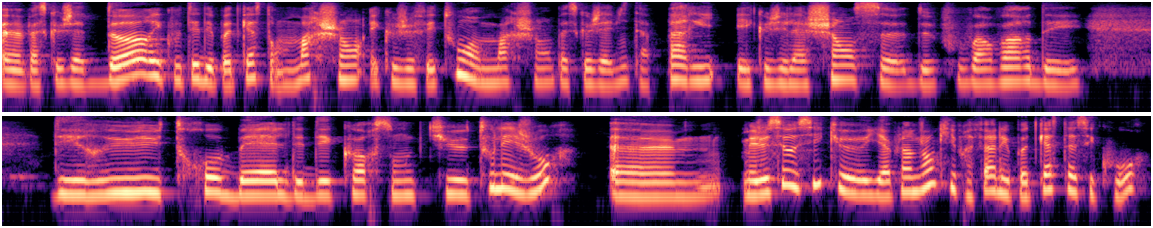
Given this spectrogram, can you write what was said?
Euh, parce que j'adore écouter des podcasts en marchant et que je fais tout en marchant parce que j'habite à Paris et que j'ai la chance de pouvoir voir des, des rues trop belles, des décors somptueux tous les jours. mais je sais aussi qu'il y a plein de gens qui préfèrent les podcasts assez courts.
